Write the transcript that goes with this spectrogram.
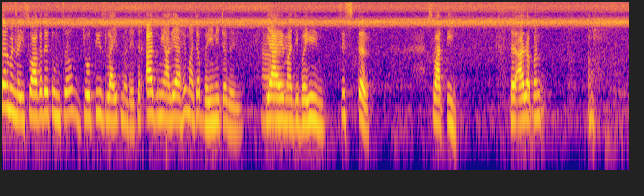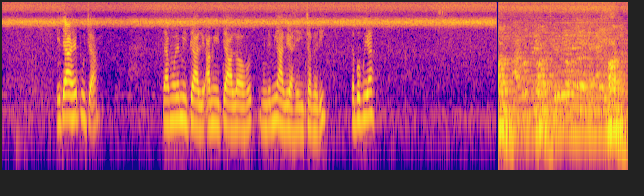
नमस्कार मंडळी स्वागत आहे तुमचं ज्योतिष लाईफमध्ये तर आज मी आले आहे माझ्या बहिणीच्या घरी. ही आहे माझी बहीण सिस्टर स्वाती. तर आज आपण इथे आहे पूजा. त्यामुळे मी इथे आले आम्ही इथे आलो आहोत. म्हणजे मी आले आहे हिच्या घरी. तर बघूया. मोरया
